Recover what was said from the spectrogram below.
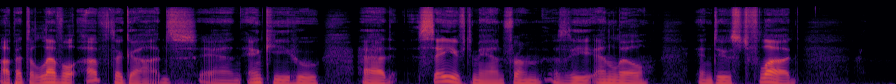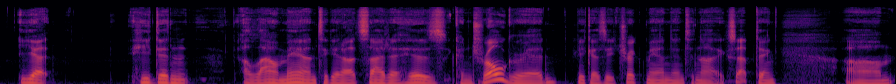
up at the level of the gods, and Enki, who had saved man from the Enlil induced flood, yet he didn't allow man to get outside of his control grid because he tricked man into not accepting, um,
